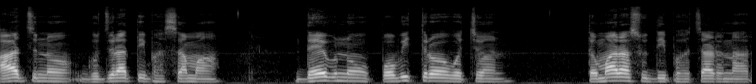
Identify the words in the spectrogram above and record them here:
આજનો ગુજરાતી ભાષામાં દેવનું પવિત્ર વચન તમારા સુધી પહોંચાડનાર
